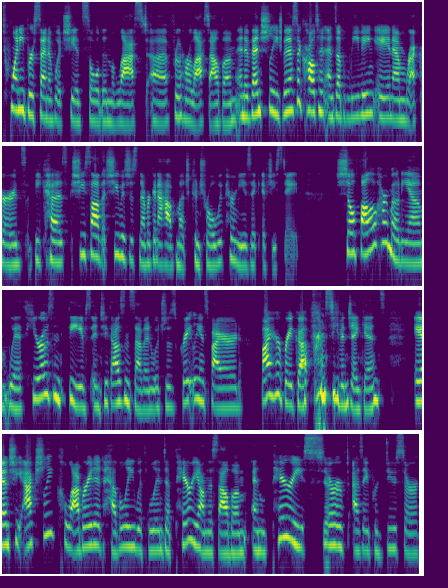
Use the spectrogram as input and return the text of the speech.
20% of what she had sold in the last uh, for her last album. And eventually vanessa carlton ends up leaving a&m records because she saw that she was just never going to have much control with her music if she stayed. She'll follow harmonium with heroes and thieves in 2007 which was greatly inspired by her breakup from stephen jenkins. And she actually collaborated heavily with linda perry on this album and perry served as a producer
